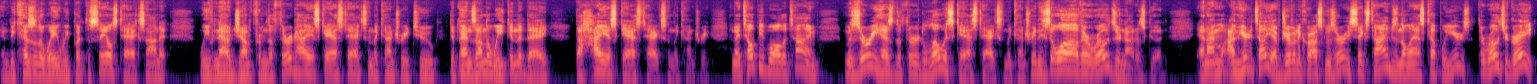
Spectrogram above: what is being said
And because of the way we put the sales tax on it, we've now jumped from the third highest gas tax in the country to, depends on the week and the day, the highest gas tax in the country. And I tell people all the time, Missouri has the third lowest gas tax in the country. And they say, well, their roads are not as good. And I'm, I'm here to tell you, I've driven across Missouri six times in the last couple years. The roads are great.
